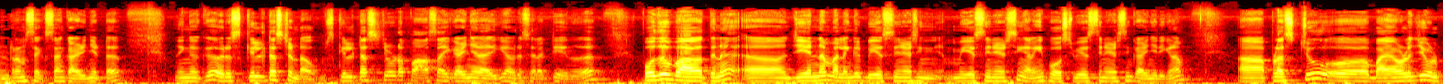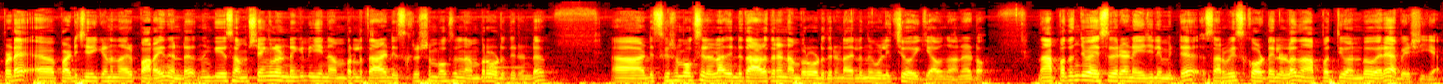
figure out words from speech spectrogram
എൻട്രൻസ് എക്സാം കഴിഞ്ഞിട്ട് നിങ്ങൾക്ക് ഒരു സ്കിൽ ടെസ്റ്റ് ഉണ്ടാവും. സ്കിൽ ടെസ്റ്റിലൂടെ പാസ്സായി കഴിഞ്ഞാലായിരിക്കും അവർ സെലക്ട് ചെയ്യുന്നത്. പൊതുവിഭാഗത്തിന് ജി എൻ എം അല്ലെങ്കിൽ B S C nursing B S C nursing അല്ലെങ്കിൽ post B S C nursing കഴിഞ്ഞിരിക്കണം. പ്ലസ് ടു ബയോളജി ഉൾപ്പെടെ പഠിച്ചിരിക്കണം എന്ന് അവർ പറയുന്നുണ്ട്. നിങ്ങൾക്ക് ഈ സംശയങ്ങളുണ്ടെങ്കിൽ ഈ നമ്പറിൽ താഴെ ഡിസ്ക്രിപ്ഷൻ ബോക്സിൽ നമ്പർ കൊടുത്തിട്ടുണ്ട്. ഡിസ്ക്രിപ്ഷൻ ബോക്സിലല്ല അതിന്റെ താഴെ തന്നെ നമ്പർ കൊടുത്തിട്ടുണ്ട്. അതിലൊന്ന് വിളിച്ച് ചോദിക്കാവുന്നതാണ് കേട്ടോ. നാൽപ്പത്തഞ്ച് വയസ്സ് വരെയാണ് ഏജ് ലിമിറ്റ് സർവീസ് കോട്ടയിലുള്ള നാൽപ്പത്തി ഒൻപത് വരെ അപേക്ഷിക്കാം.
